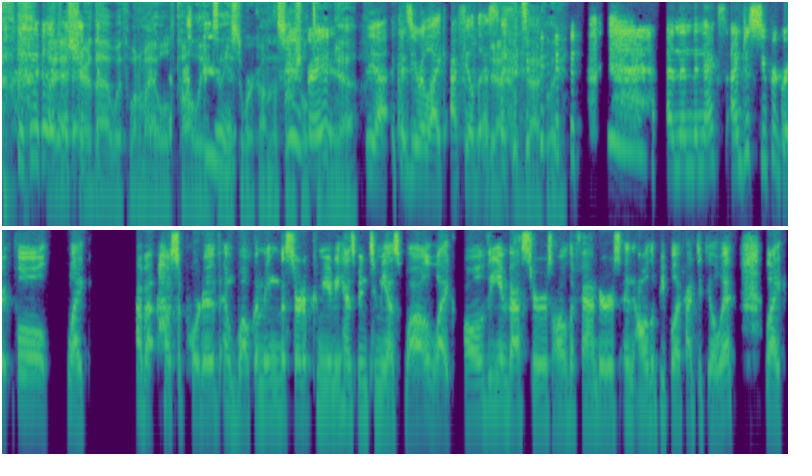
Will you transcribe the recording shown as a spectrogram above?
I just shared that with one of my old colleagues I used to work on the social right? team. Yeah. Yeah. Cause you were like, I feel this. Yeah, exactly. and then the next, I'm just super grateful, like, about how supportive and welcoming the startup community has been to me as well. Like all the investors, all the founders, and all the people I've had to deal with. Like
